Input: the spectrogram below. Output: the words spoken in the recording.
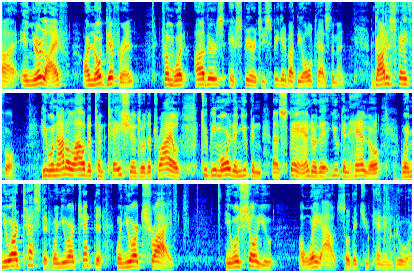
uh, in your life, are no different from what others experience. He's speaking about the Old Testament. God is faithful. He will not allow the temptations or the trials to be more than you can uh, stand or that you can handle when you are tested, when you are tempted, when you are tried, He will show you a way out so that you can endure.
